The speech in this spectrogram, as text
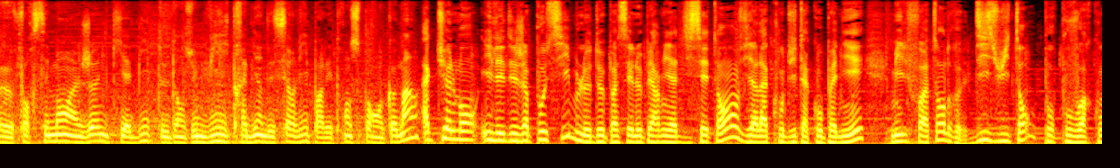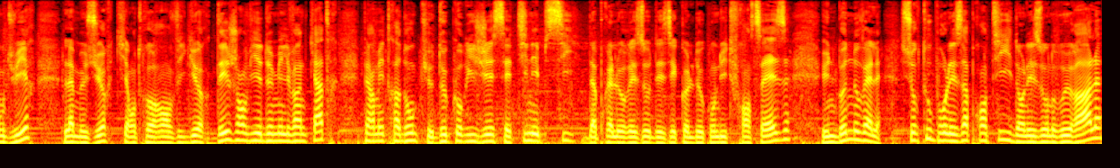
euh, forcément un jeune qui habite dans une ville très bien desservie par les transports en commun. Actuellement, il est déjà possible de passer le permis à 17 ans via la conduite accompagnée, mais il faut attendre 18 ans pour pouvoir conduire. La mesure qui entrera en vigueur dès janvier 2024 permettra donc de corriger cette ineptie d'après le réseau des écoles de conduite françaises. Une bonne nouvelle, surtout pour les apprentis dans les zones rurales,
